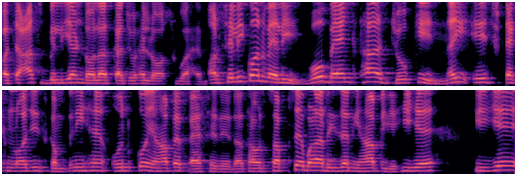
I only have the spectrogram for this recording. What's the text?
50 बिलियन डॉलर का जो है लॉस हुआ है। और सिलिकॉन वैली वो बैंक था जो कि नई एज टेक्नोलॉजीज़ कंपनी है, उनको यहाँ पे पैसे देता था। और सबसे बड़ा रीजन यहाँ पे यही है कि ये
